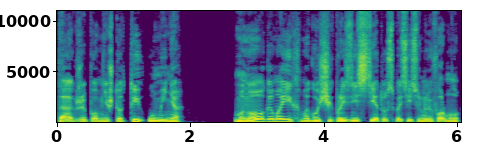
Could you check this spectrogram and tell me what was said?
Также помни, что ты у меня. Много моих, могущих произнести эту спасительную формулу,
